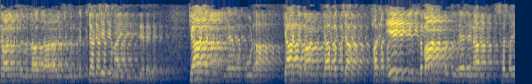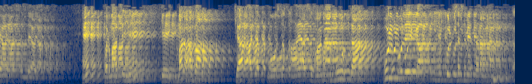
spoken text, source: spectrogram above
دوارا صلی اللہ تعالی علیہ وسلم کے چرچے سنائی دے رہے تھے کیا جناب جو ہے وہ بوڑھا؟ کیا جوان، کیا بچہ؟ ہر ایک کی زبان پر جو ہے جناب سلے آیا سلے آیا تھا فرماتے ہیں کہ مرحبا، کیا عجب موسم آیا سہانا نور کا؟ بل بلے گاتی ہیں گلشن میں ترانا نور کا۔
